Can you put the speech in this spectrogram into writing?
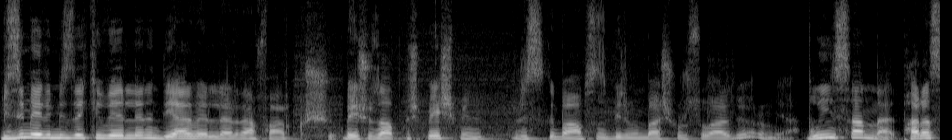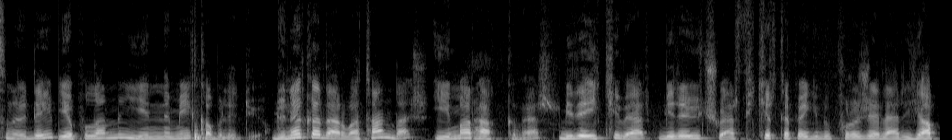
Bizim elimizdeki verilerin diğer verilerden farkı şu. 565 bin riskli bağımsız birimin başvurusu var diyorum ya. Bu insanlar parasını ödeyip yapılarını yenilemeyi kabul ediyor. Düne kadar vatandaş imar hakkı ver, 1'e 2 ver, 1'e 3 ver, Fikirtepe gibi projeler yap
